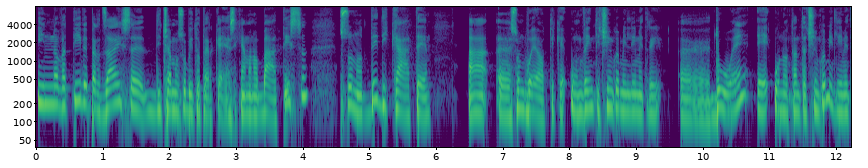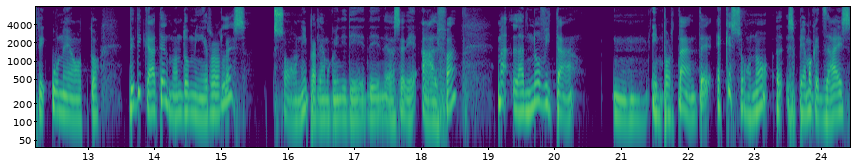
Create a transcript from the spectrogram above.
innovative per Zeiss, diciamo subito perché, si chiamano Batis, sono dedicate a, eh, sono due ottiche, un 25 mm eh, 2 e un 85 mm 1.8, dedicate al mondo mirrorless, Sony, parliamo quindi di, di, della serie Alpha, ma la novità mh, importante è che sono, eh, sappiamo che Zeiss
